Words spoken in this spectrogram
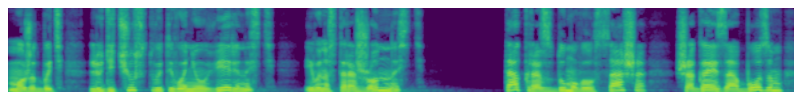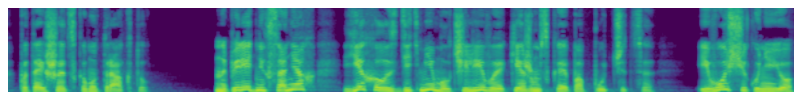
Может быть, люди чувствуют его неуверенность, его настороженность? Так раздумывал Саша, шагая за обозом по Тайшетскому тракту. На передних санях ехала с детьми молчаливая кежемская попутчица, и возчик у нее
